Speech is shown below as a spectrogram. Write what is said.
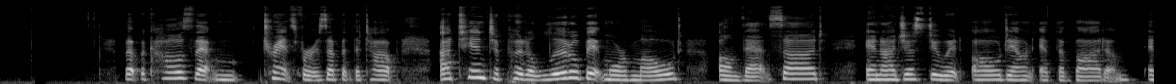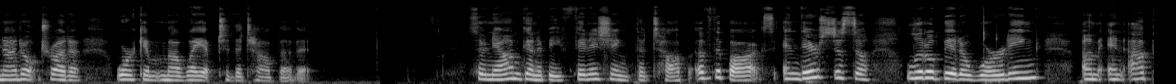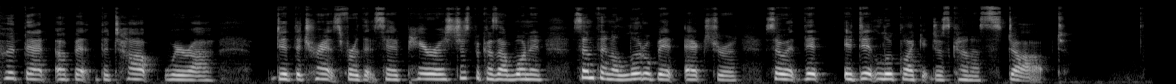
But because that transfer is up at the top, I tend to put a little bit more mold on that side and I just do it all down at the bottom and I don't try to work my way up to the top of it. So now I'm going to be finishing the top of the box and there's just a little bit of wording Um, and I put that up at the top where I did the transfer that said Paris just because I wanted something a little bit extra so it, it, it didn't look like it just kind of stopped.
